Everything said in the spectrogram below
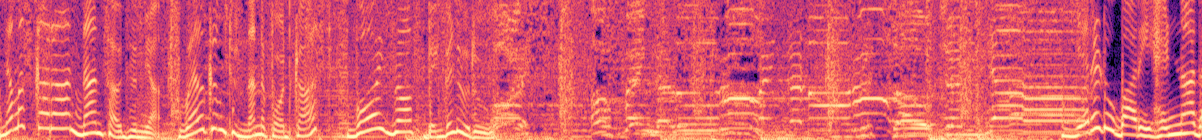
ನಮಸ್ಕಾರ ನಾನ್ ಸೌಜನ್ಯ. ವೆಲ್ಕಮ್ ಟು ನನ್ನ ಪಾಡ್ಕಾಸ್ಟ್ ವಾಯ್ಸ್ ಆಫ್ ಬೆಂಗಳೂರು ಎರಡು ಬಾರಿ ಹೆಣ್ಣಾದ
